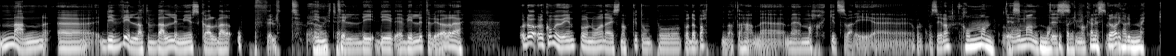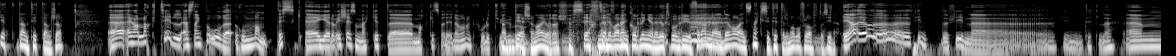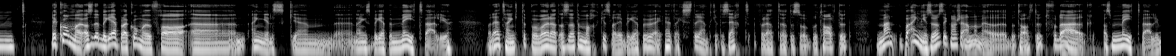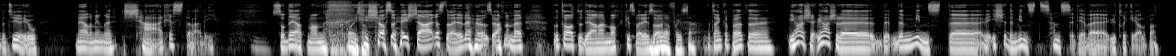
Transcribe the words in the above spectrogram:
men eh, de vil at veldig mye skal være oppfylt Ja, inntil de, de er villige til å gjøre det. Og da, da kommer vi inn på noe av det jeg snakket om på, på debatten, dette her med, med markedsverdi, eh, holdt på å si da. Romantisk, Romantisk markedsverdi. Kan jeg spørre deg, har du mekket den tittelen sjøl? Eh, Jeg har lagt til, jeg stengte på ordet romantisk. Jeg, det var ikke jeg som mekket eh, markedsverdi, det var nok Frode Thun. Ja, det skjønner jeg jo. Men det var den koblingen jeg lurte på om du For den, det var en snacksy tittel, må bare få lov til å si det. Ja, ja, fin, eh, fin tittel, det. Em, det kommer, altså det begrepet der kommer jo fra eh, engelsk, em, det engelske begrepet mate value. Og det jeg tenkte på var at altså dette markedsverdibegrepet er helt ekstremt kritisert, fordi at det hørtes så brutalt ut. Men på engelsk høres det kanskje enda mer brutalt ut, for der, altså mate value betyr jo mer eller mindre kjæresteverdi. Så det at man ikke har så høy kjæresteverdi, det høres jo enda mer brutalt ut gjerne enn markedsverdi. Så jeg tenker på dette Vi har ikke, vi har ikke det, det, det minst eh, Vi er ikke det minst sensitive uttrykket, i alle fall.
